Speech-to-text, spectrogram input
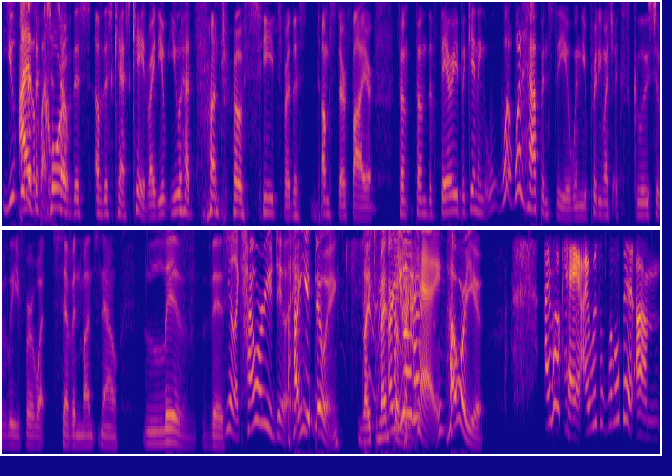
You've I been have at the question. core So- of this of this cascade, right? You you had front row seats for this dumpster fire mm-hmm. from from the very beginning. What what happens to you when you pretty much exclusively for what seven months now live this? Yeah, like how are you doing? how are you doing? Like mentally, you okay? How are you? I'm okay. I was a little bit um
